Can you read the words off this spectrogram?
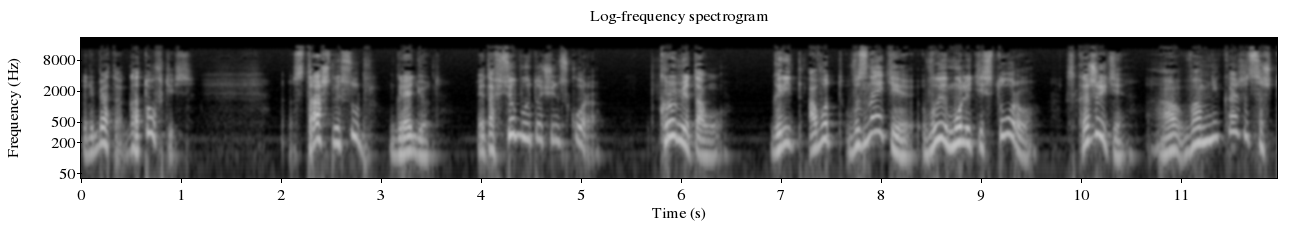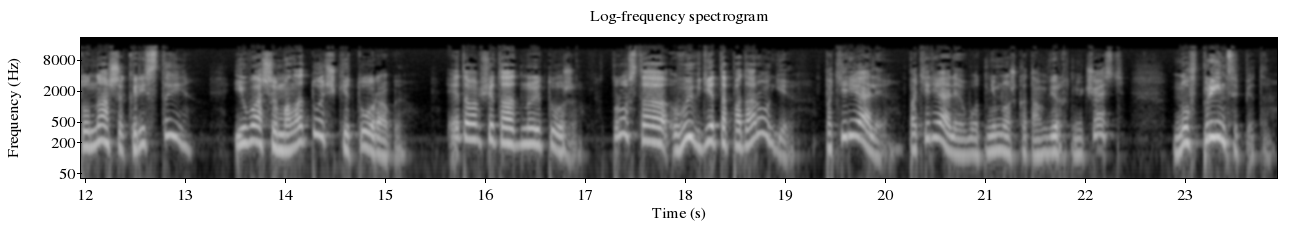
Ребята, готовьтесь. Страшный суд грядет. Это все будет очень скоро. Кроме того, говорит, а вот вы знаете, вы молитесь Тору, скажите, а вам не кажется, что наши кресты и ваши молоточки Торовы, это вообще-то одно и то же? Просто вы где-то по дороге потеряли, потеряли вот немножко там верхнюю часть, но в принципе-то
